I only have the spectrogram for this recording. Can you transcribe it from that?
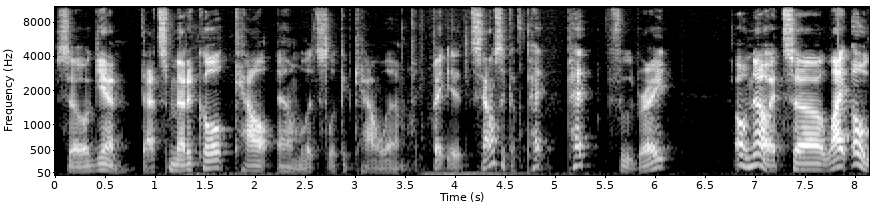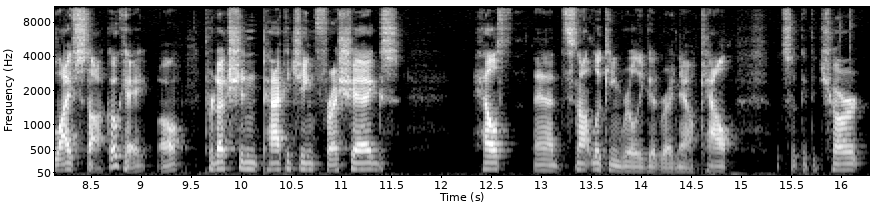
So again, that's medical. Cal M. Let's look at Cal M. I bet it sounds like a pet pet food, right? Oh no, it's uh li- oh livestock. Okay. Well, production, packaging, fresh eggs, health eh, it's not looking really good right now. Cal, let's look at the chart.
